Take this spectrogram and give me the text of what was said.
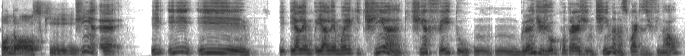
Podolski. Tinha, é, e, e, e, e, a, e a Alemanha que tinha, que tinha feito um, um, grande jogo contra a Argentina nas quartas de final,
